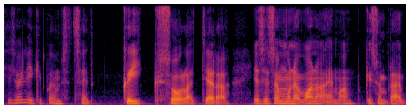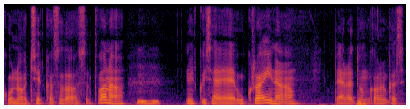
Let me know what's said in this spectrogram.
siis oligi põhimõtteliselt see, et kõik soolati ära ja seesamune vanaema, kes on praegu no circa sada aastat vana mm, -hmm. nüüd kui see Ukraina pealetung algas,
